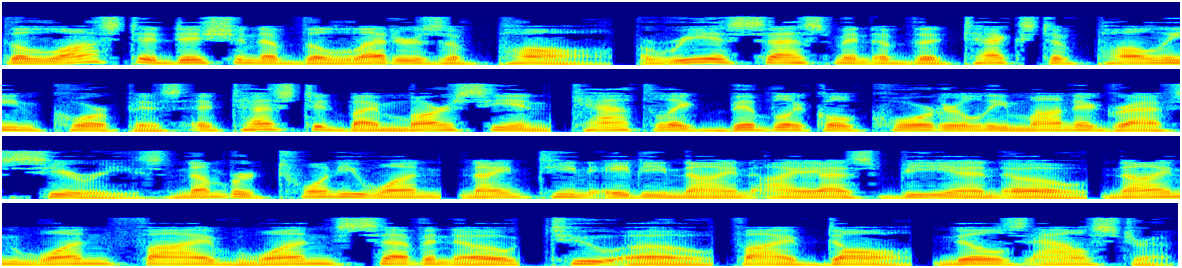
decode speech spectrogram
The Lost Edition of the Letters of Paul, a reassessment of the text of Pauline Corpus attested by Marcion Catholic Biblical Quarterly Monograph Series No. 21 1989 ISBN 0-915170-20-5 Dahl, Nils Alstrup.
